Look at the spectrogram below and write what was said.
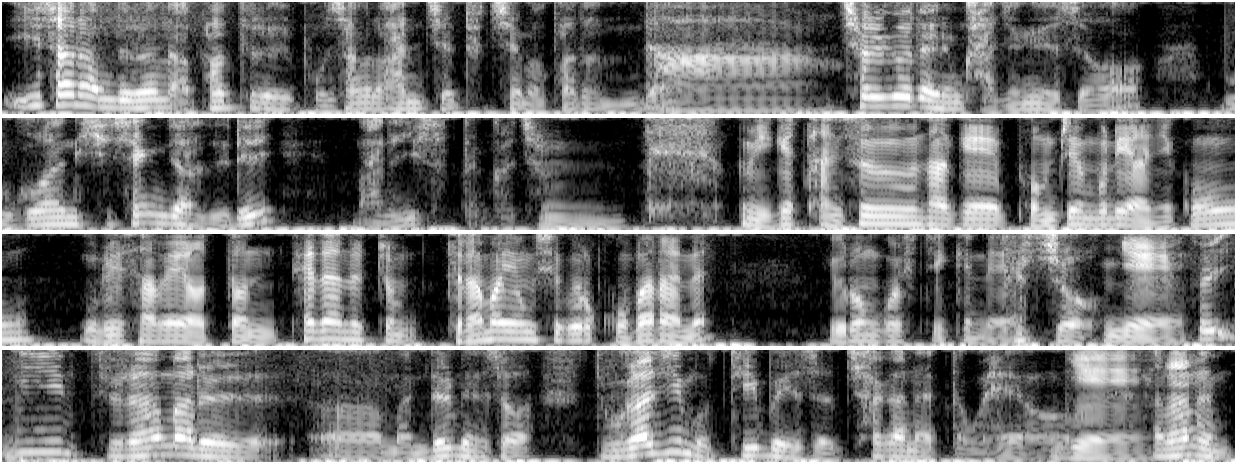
이 사람들은 아파트를 보상으로 한 채 두 채 막 받았는데 아, 철거되는 과정에서 무고한 희생자들이 많이 있었던 거죠. 음, 그럼 이게 단순하게 범죄물이 아니고 우리 사회의 어떤 폐단을 좀 드라마 형식으로 고발하는 이런 걸 수도 있겠네요. 그렇죠. 예. 이 드라마를 어, 만들면서 두 가지 모티브에서 났다고 해요. 예. 하나는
